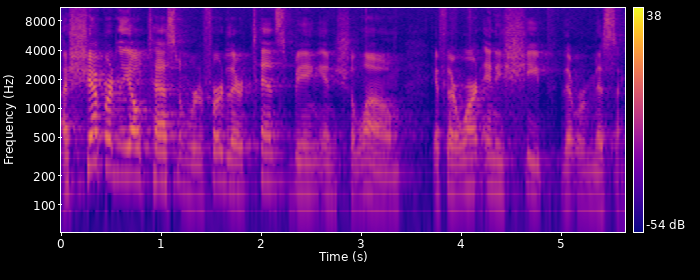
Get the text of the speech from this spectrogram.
A shepherd in the Old Testament would refer to their tents being in shalom if there weren't any sheep that were missing.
